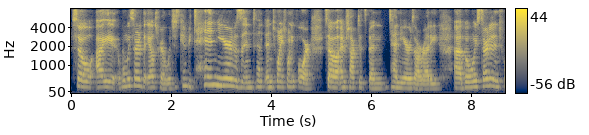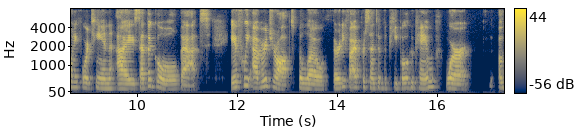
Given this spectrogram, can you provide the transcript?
So I when we started the Ale Trail, which is going to be 10 years in 10, in 2024. So I'm shocked it's been 10 years already. Uh, but when we started in 2014, I set the goal that if we ever dropped below 35% of the people who came were uh,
